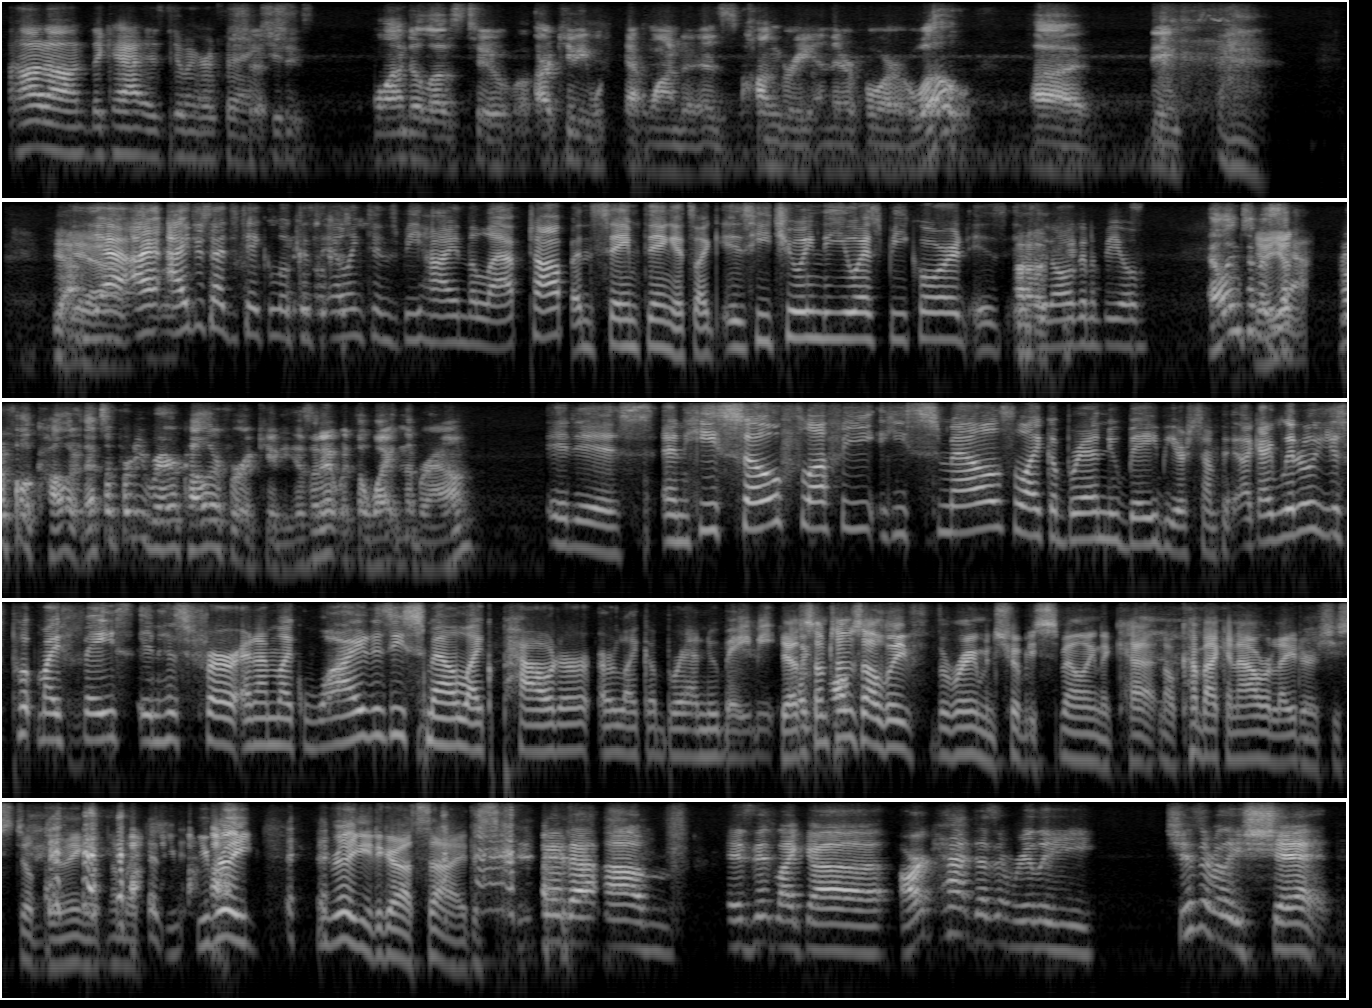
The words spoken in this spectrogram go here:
Hold on, the cat is doing her thing. Shit, She's, she's- Wanda loves to. Our kitty cat Wanda is hungry and therefore, whoa, uh, being yeah. Yeah, Yeah. I, I just had to take a look because Ellington's behind the laptop, and same thing. It's like, is he chewing the USB cord? Is is Uh, it all gonna be? o- Ellington Yeah, is yeah. a beautiful color. That's a pretty rare color for a kitty, isn't it? With the white and the brown. It is, and he's so fluffy. He smells like a brand new baby or something. Like I literally just put my face in his fur, and I'm like, why does he smell like powder or like a brand new baby? Yeah, Like, sometimes I'll leave the room and she'll be smelling the cat, and I'll come back an hour later and she's still doing it. And I'm like, you, you really, you really need to go outside. Is it, um, is it like uh, our cat doesn't really, she doesn't really shed.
